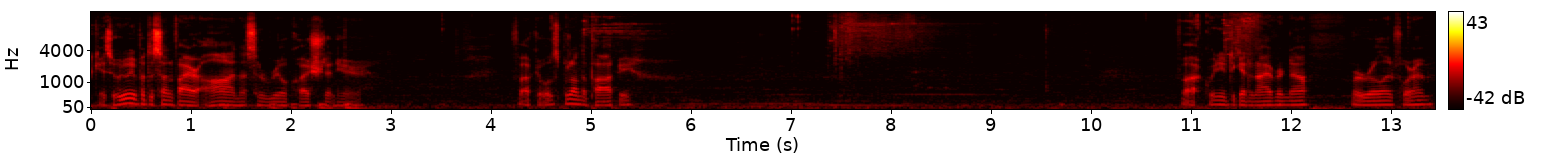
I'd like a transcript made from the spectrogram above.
Okay, so who do we put the Sunfire on? That's the real question here. Fuck it, we'll just put on the Poppy. Fuck, we need to get an Ivern now. We're rolling for him.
